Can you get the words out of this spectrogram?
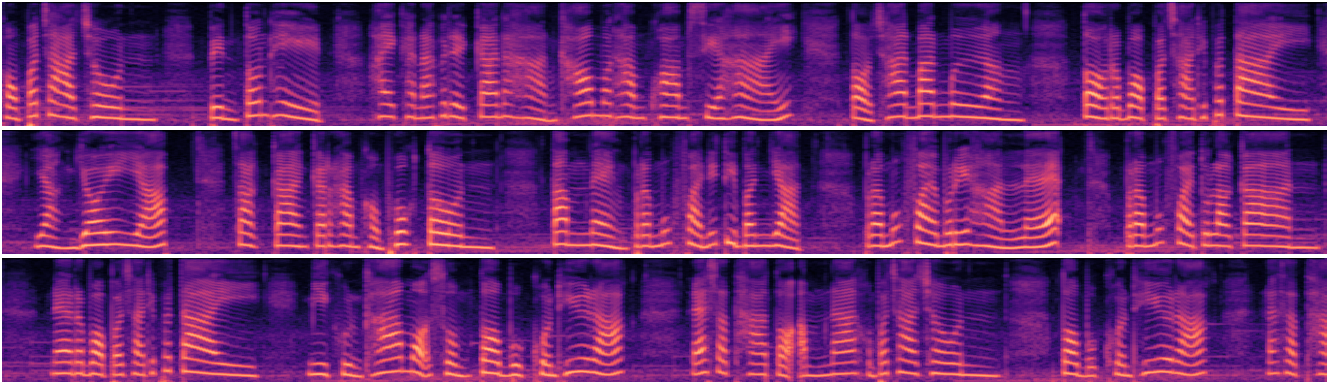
ของประชาชน เป็นต้นเหตุให้คณะเผด็จการทหารเข้ามาทำความเสียหาย ต่อชาติบ้านเมือง ต่อระบอบประชาธิปไตย อย่างย่อยยับ จากการกระทำของพวกตนตำแหน่งประมุขฝ่ายนิติบัญญัติ ประมุขฝ่ายบริหารและประมุขฝ่ายตุลาการ ในระบอบประชาธิปไตย มีคุณค่าเหมาะสมต่อบุคคลที่รัก และศรัทธาต่ออำนาจของประชาชน ต่อบุคคลที่รัก และศรัทธา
